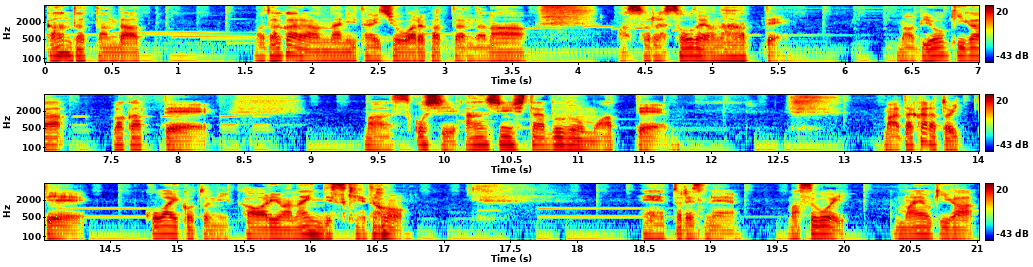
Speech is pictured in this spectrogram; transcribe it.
癌だったんだ。まあ、だからあんなに体調悪かったんだな。まあ、そりゃそうだよなって。まあ、病気が分かって、まあ、少し安心した部分もあって、まあ、だからといって、怖いことに変わりはないんですけど、え、っとですね、まあ、すごい前置きが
